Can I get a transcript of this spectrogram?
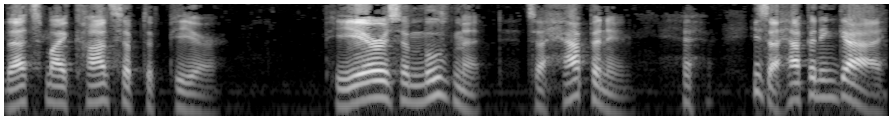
that's my concept of Pierre. Pierre is a movement, it's a happening. he's a happening guy.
